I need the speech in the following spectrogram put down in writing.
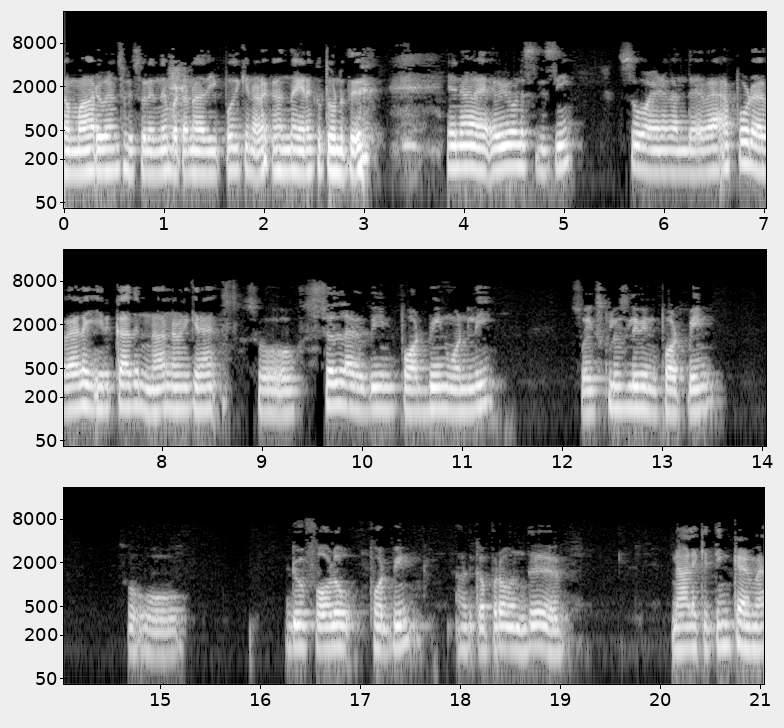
நான் மாறுவேன்னு சொல்லி சொல்லியிருந்தேன். பட் ஆனால் அது இப்போதைக்கு நடக்காதுன்னு தான் எனக்கு தோணுது. ஏன்னா எவ்ரி ஒன் இஸ் பிஸி ஸோ எனக்கு அந்த ஆப்போட வேலை இருக்காதுன்னு நான் நினைக்கிறேன். So still I been Podbean only so exclusively in Podbean bean so to follow Podbean அதுக்கப்புறம் வந்து நாளைக்கு திங்கக்கிழமை.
